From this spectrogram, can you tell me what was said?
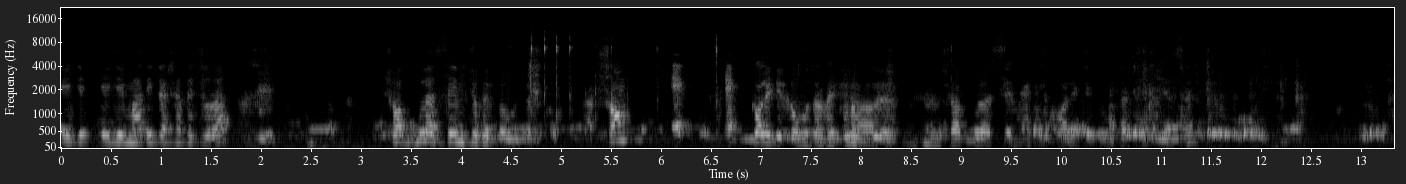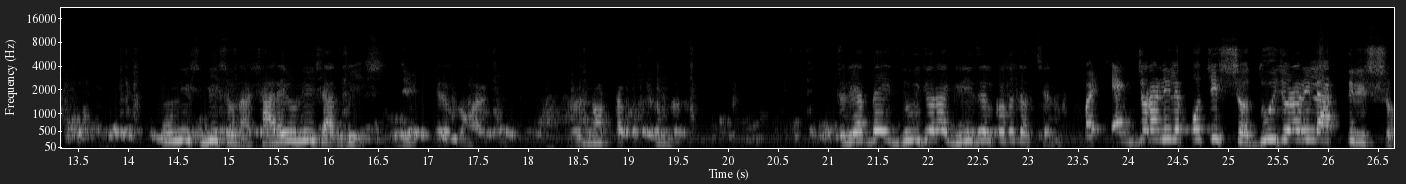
এই যে এই যে মাদিটার সাথে জোড়া। জি। সবগুলা সেম চোখের কবুতর। আর সব এক এক কোয়ালিটির কবুতর ভাই কোনো সবগুলা সেম একই কোয়ালিটির কবুতর ঠিকই আছে। উনিশ বিশও না সাড়ে উনিশ আর বিশ। জি। এরকম আর কি। নটটা খুব সুন্দর। তো রিয়াদ ভাই দুই জোড়া গ্রিজেল কত চাচ্ছেন? ভাই এক জোড়া নিলে পঁচিশশো দুই জোড়া নিলে আটত্রিশশো।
